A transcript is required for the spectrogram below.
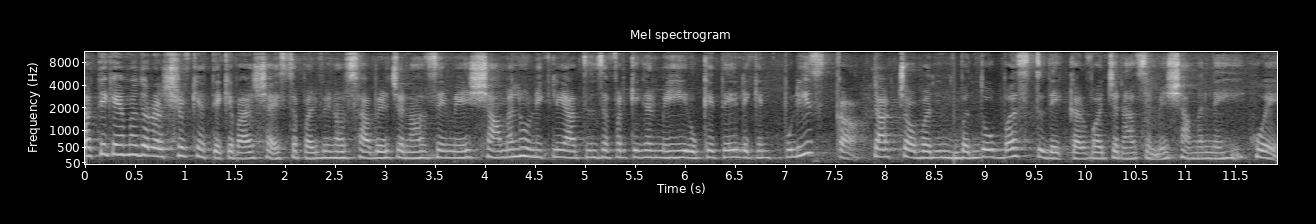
अतीक अहमद और अशरफ की हत्या के बाद शाइस्ता परवीन और साबिर जनाजे में शामिल होने के लिए आतिन ज़फ़र के घर में ही रुके थे, लेकिन पुलिस का चाक चौबंद बंदोबस्त देखकर वह जनाजे में शामिल नहीं हुए।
